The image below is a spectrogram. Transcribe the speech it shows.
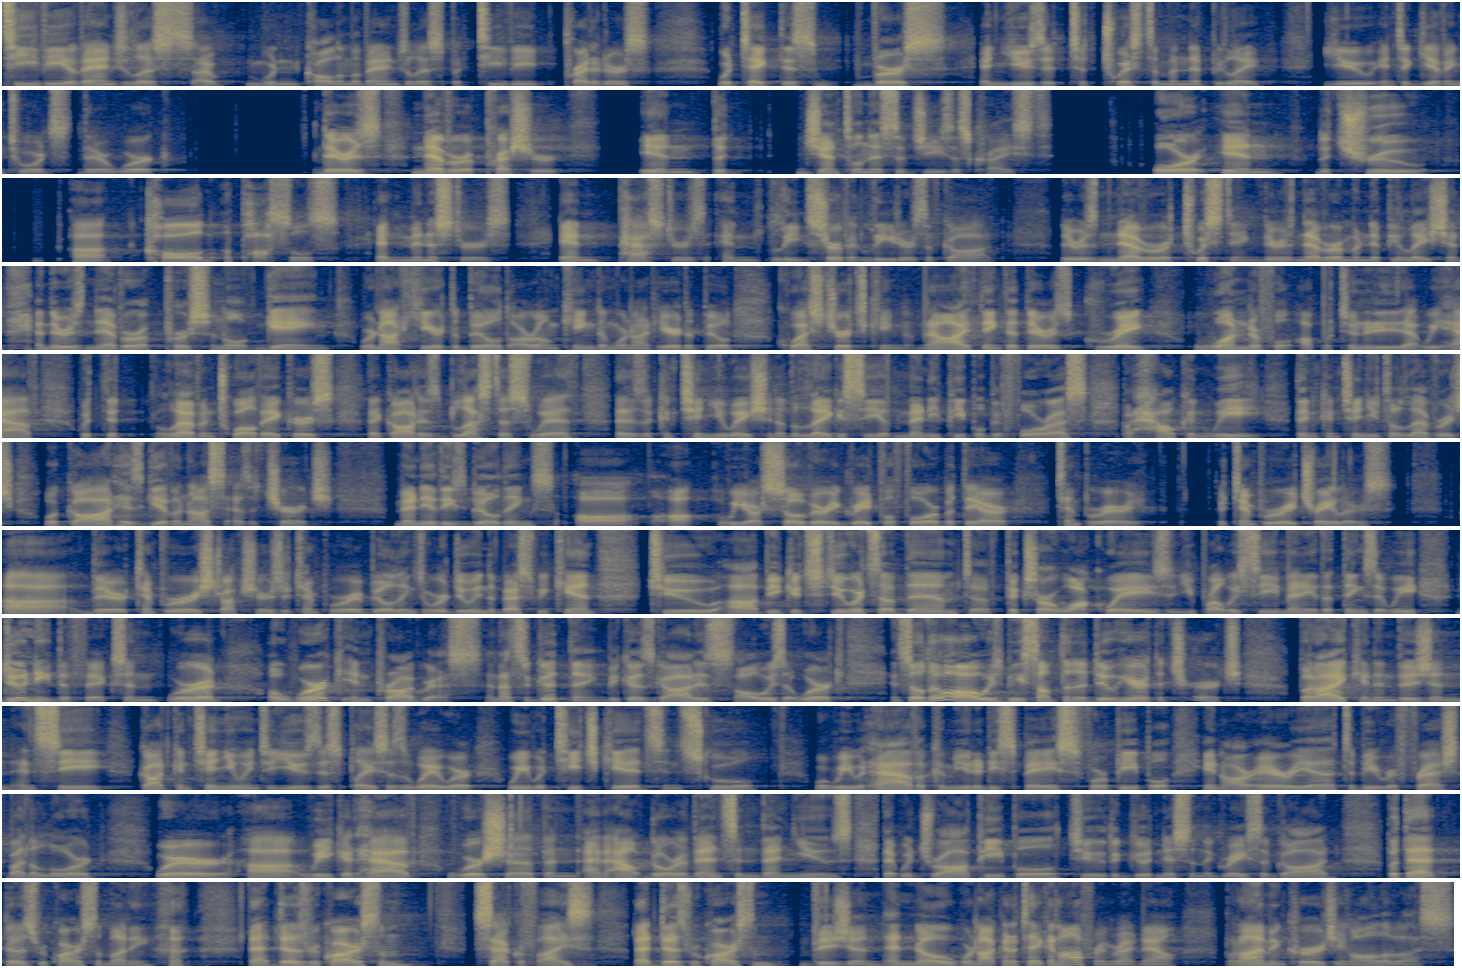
TV evangelists, I wouldn't call them evangelists, but TV predators, would take this verse and use it to twist and manipulate you into giving towards their work. There is never a pressure in the gentleness of Jesus Christ or in the true uh, called apostles and ministers and pastors and servant leaders of God. There is never a twisting, there is never a manipulation, and there is never a personal gain. We're not here to build our own kingdom. We're not here to build Quest Church Kingdom. Now, I think that there is great, wonderful opportunity that we have with the 11, 12 acres that God has blessed us with, that is a continuation of the legacy of many people before us. But how can we then continue to leverage what God has given us as a church? Many of these buildings are, are, we are so very grateful for, but they are temporary. They're temporary trailers. Uh, they're temporary structures or temporary buildings, and we're doing the best we can to uh, be good stewards of them, to fix our walkways. And you probably see many of the things that we do need to fix. And we're a, a work in progress, and that's a good thing because God is always at work. And so there'll always be something to do here at the church. But I can envision and see God continuing to use this place as a way where we would teach kids in school where we would have a community space for people in our area to be refreshed by the Lord, where uh, we could have worship and, and outdoor events and venues that would draw people to the goodness and the grace of God. But that does require some money, that does require some sacrifice, that does require some vision. And no, we're not going to take an offering right now, but I'm encouraging all of us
